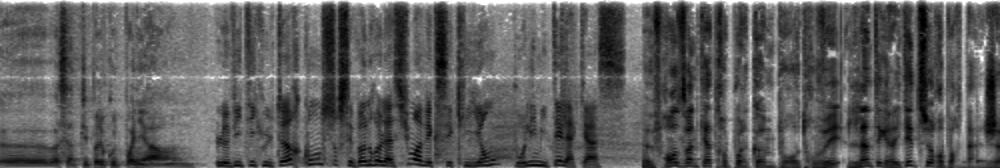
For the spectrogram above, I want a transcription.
euh, bah, c'est un petit peu le coup de poignard. hein. Le viticulteur compte sur ses bonnes relations avec ses clients pour limiter la casse. France24.com pour retrouver l'intégralité de ce reportage.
